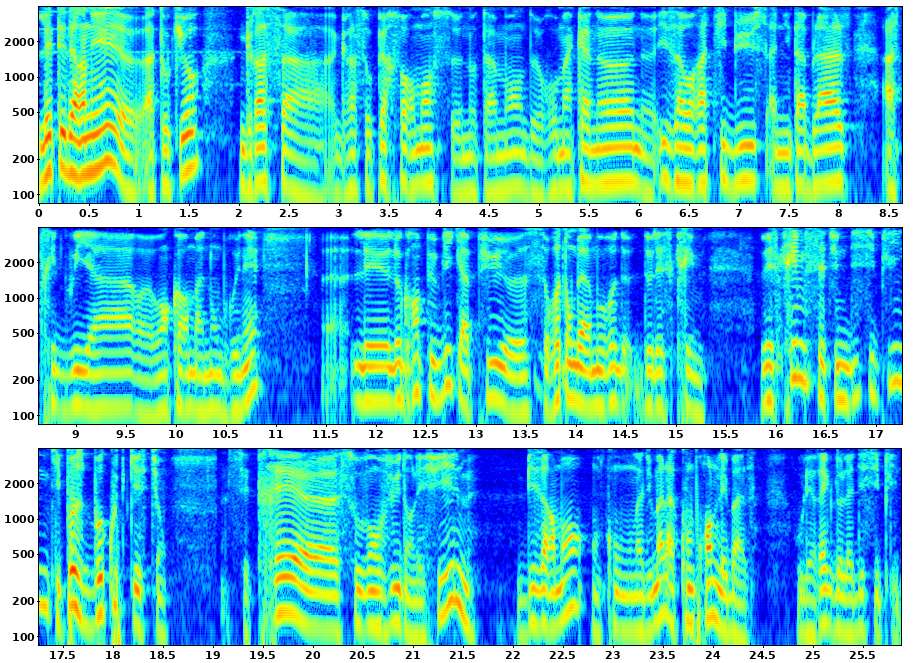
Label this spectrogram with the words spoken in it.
L'été dernier, euh, à Tokyo, grâce, aux performances euh, notamment de Romain Canon, euh, Isaora Tibus, Anita Blaz, Astrid Gouillard ou encore Manon Brunet, le grand public a pu se retomber amoureux de, l'escrime. L'escrime, c'est une discipline qui pose beaucoup de questions. C'est très souvent vu dans les films. Bizarrement, on a du mal à comprendre les bases ou les règles de la discipline.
